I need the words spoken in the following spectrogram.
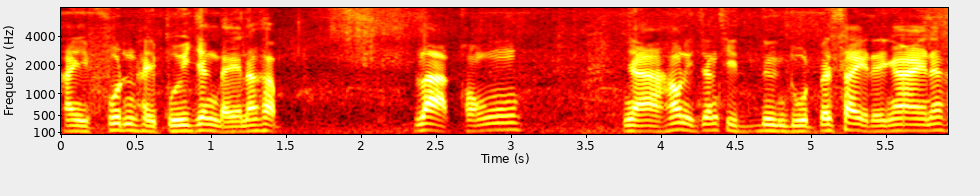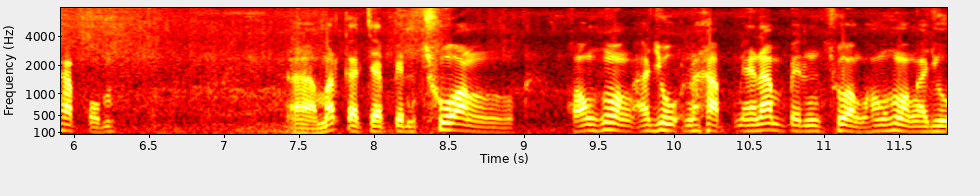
ให้ฝุ่นให้ปุ๋ยยังไงนะครับรากของหญ้าเขานี่จังสิดึงดูดไปใส่ได้ง่ายนะครับ ผมมันก็จะเป็นช่วงของห่วงอายุนะครับ แนะนำเป็นช่วงของห่วงอายุ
